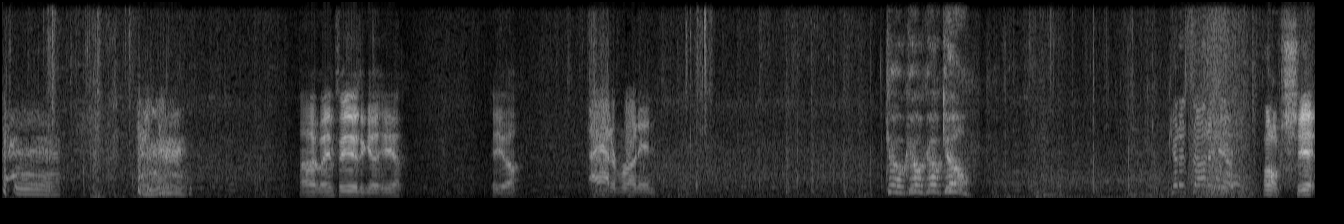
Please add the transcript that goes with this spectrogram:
Alright, waiting for you to get here. Here you are. I had to run in. Go, go, go, go! Get us out of here! Oh shit.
